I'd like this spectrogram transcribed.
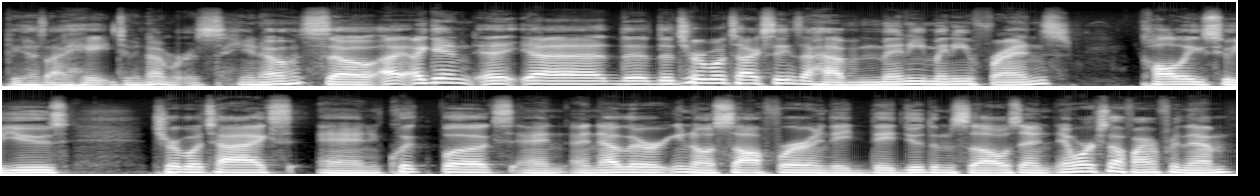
because I hate doing numbers, you know? So I, again, uh, the, the TurboTax things, I have many, many friends, colleagues who use TurboTax and QuickBooks and another, you know, software and they, they do themselves and it works out fine for them.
